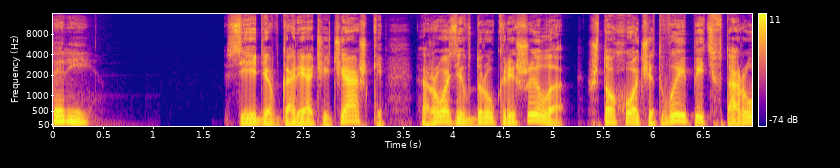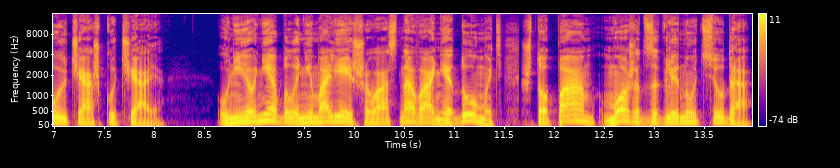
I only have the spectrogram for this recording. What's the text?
Три. Сидя в горячей чашке, Рози вдруг решила, что хочет выпить вторую чашку чая. У нее не было ни малейшего основания думать, что Пам может заглянуть сюда.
